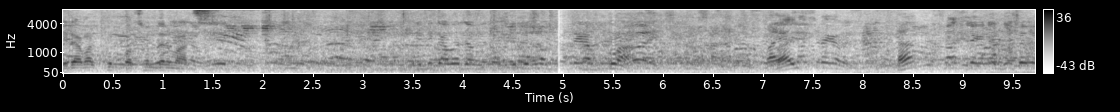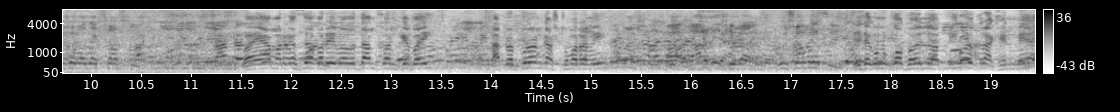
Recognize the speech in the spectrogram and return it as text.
এটা আমার খুব পছন্দের মাছ। এদিকে আবার যাব এদিকে সব টাকা পোয়া ভাই? হ্যাঁ? ভাই আমার কাছে আবার এইভাবে দাম চান কে ভাই? আপনার পুরান কাস্টমার আমি। এটা কোনো কথা হইল আপনি ইজ্জত রাখেন মেয়ে।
